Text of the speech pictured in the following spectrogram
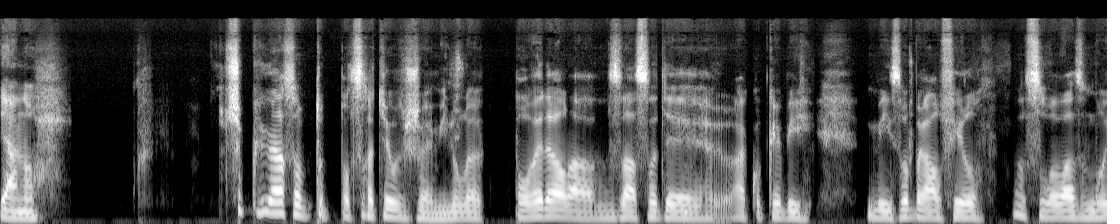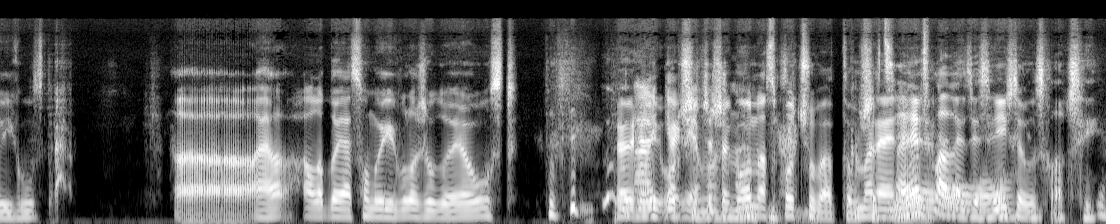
Jano. Však ja som to v podstate už minule povedal a v zásade ako keby mi zobral Phil slova z mojich úst. A, alebo ja som ich vložil do jeho úst. Hej, hej, určite, však on nás počúva to všetci. neskladajte si nič do úst, chlapci.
